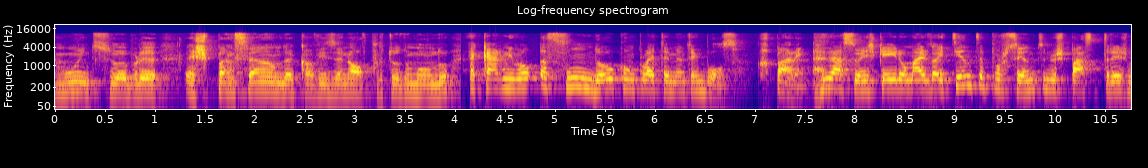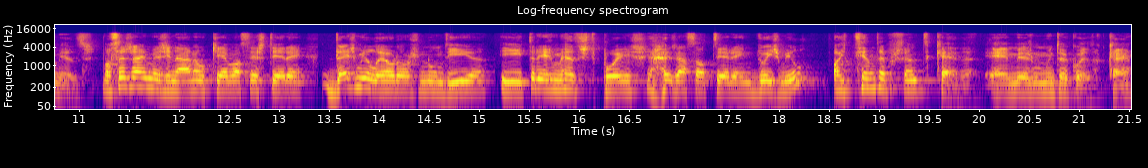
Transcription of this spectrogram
muito sobre a expansão da Covid-19 por todo o mundo, a Carnival afundou completamente em bolsa. Reparem, as ações caíram mais de 80% no espaço de 3 meses. Vocês já imaginaram o que é vocês terem 10 mil euros num dia e 3 meses depois já só terem 2 mil? 80% de queda. É mesmo muita coisa, ok?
